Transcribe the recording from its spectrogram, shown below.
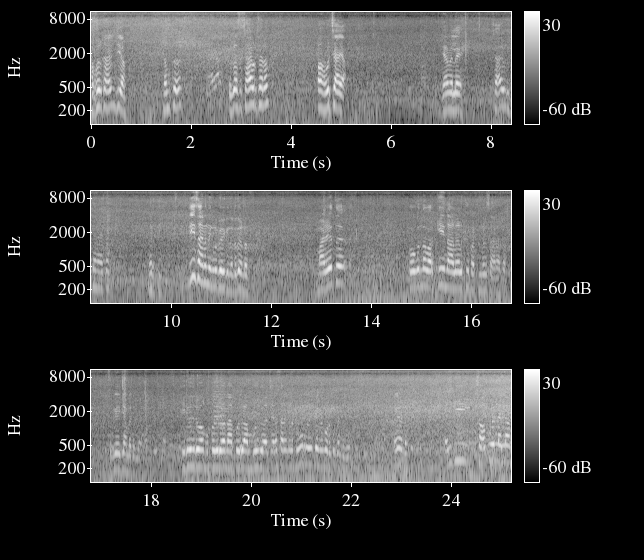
അപ്പോൾ ഒരു കാര്യം ചെയ്യാം. നമുക്ക് ഒരു ദിവസം ചായ കുടിച്ചാലോ? ആ ഒരു ചായ. ഞാൻ വല്ലേ ചായ കുടിക്കാനായിട്ട് നിർത്തി. ഈ സാധനം നിങ്ങൾ ഉപയോഗിക്കുന്നുണ്ട് കണ്ടോ? മഴയത്ത് പോകുന്ന വർക്ക് ചെയ്യുന്ന ആളുകൾക്ക് പറ്റുന്നൊരു സാധനം കേട്ടോ. ഉപയോഗിക്കാൻ പറ്റുന്നത്. ഇരുപത് രൂപ മുപ്പത് രൂപ നാൽപ്പത് രൂപ അമ്പത് രൂപ ചില സ്ഥലങ്ങളിൽ നൂറ് രൂപയ്ക്കൊക്കെ കൊടുക്കുന്നുണ്ട് അങ്ങനെയുണ്ട് എനിക്ക് ഈ ഷോപ്പുകളിലെല്ലാം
